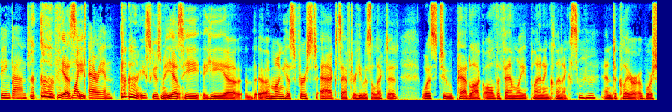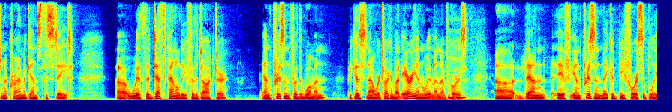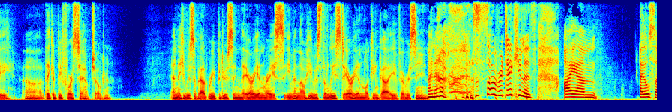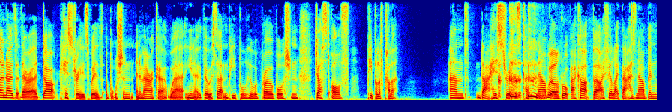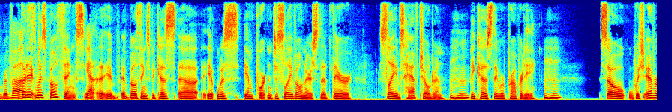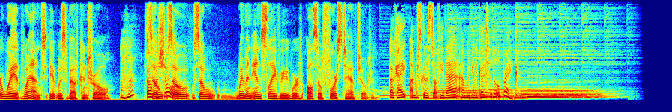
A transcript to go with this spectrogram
being banned of yes, white he, Aryan. excuse me. people. Yes, he he uh, th- among his first acts after he was elected was to padlock all the family planning clinics Mm-hmm. and declare abortion a crime against the state, uh, with the death penalty for the doctor and prison for the woman, because now we're talking about Aryan women, of course. Uh, then, if in prison, they could be forcibly uh, they could be forced to have children and he was about reproducing the Aryan race, even though he was the least Aryan looking guy you've ever seen. I know. it's so ridiculous. I um I also know that there are dark histories with abortion in America where, you know, there were certain people who were pro abortion just of people of colour. And that history is kind of now Well- being brought back up, but I feel like that has now been reversed. But it was both things. Yeah. Uh, it, it- both things because uh, it was important to slave owners that their slaves have children Mm-hmm. because they were property. So whichever way it went, it was about control. Oh, so, for sure. So, so women in slavery were also forced to have children. Okay, I'm just going to stop you there and we're going to go to a little break.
